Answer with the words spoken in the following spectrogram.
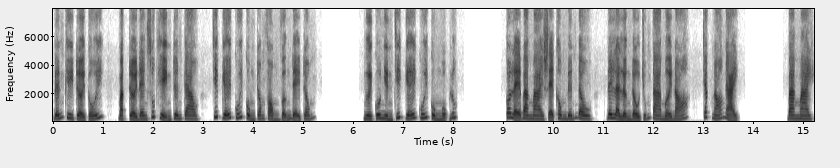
Đến khi trời tối, mặt trời đen xuất hiện trên cao, chiếc ghế cuối cùng trong phòng vẫn để trống. Người cô nhìn chiếc ghế cuối cùng một lúc. Có lẽ ban mai sẽ không đến đâu, đây là lần đầu chúng ta mời nó, chắc nó ngại. Ban mai.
